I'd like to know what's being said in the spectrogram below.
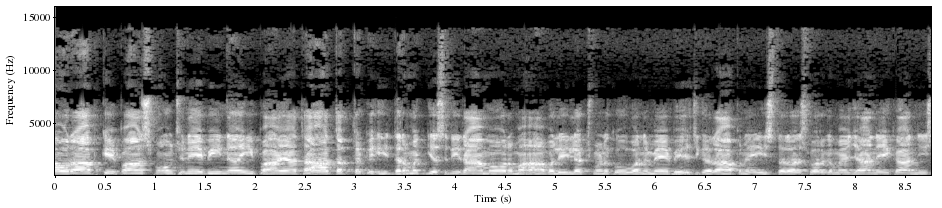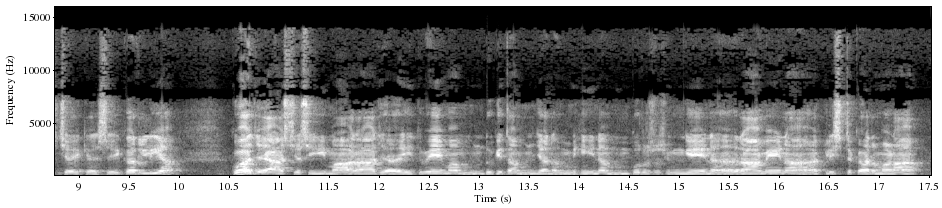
और आपके पास पहुँचने भी नहीं पाया था। तब तक ही धर्मज्ञ श्री राम और महाबली लक्ष्मण को वन में भेजकर आपने इस तरह स्वर्ग में जाने का निश्चय कैसे कर लिया? क्व जयास्यसि महाराज हित्वेमं दुखितं जनं हीनं पुरुषशृङ्गेन रामेण क्लिष्टकर्मणा।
